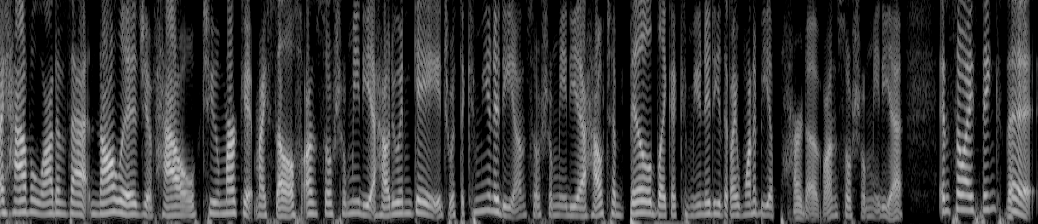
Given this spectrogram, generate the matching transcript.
I have a lot of that knowledge of how to market myself on social media, how to engage with the community on social media, how to build like a community that I want to be a part of on social media. And so I think that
